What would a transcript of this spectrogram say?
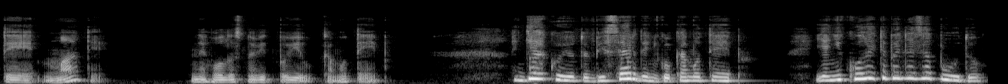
Ти мати? неголосно відповів Камутейб. Дякую тобі, серденьку, Камутейб. Я ніколи тебе не забуду,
